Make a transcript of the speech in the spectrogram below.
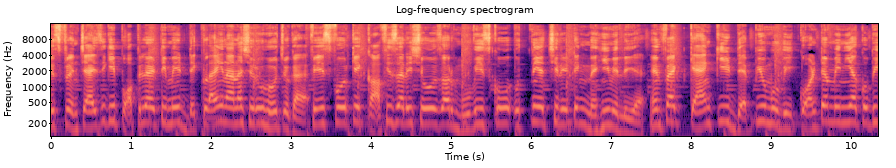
इस फ्रेंचाइजी की पॉपुलरिटी में डिक्लाइन आना शुरू हो चुका है। फ़ेज़ फोर के काफ़ी सारे शोज़ और मूवीज़ को उतनी अच्छी रेटिंग नहीं मिली है। इनफैक्ट कैंग की डेब्यू मूवी क्वांटम मीनिया को भी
